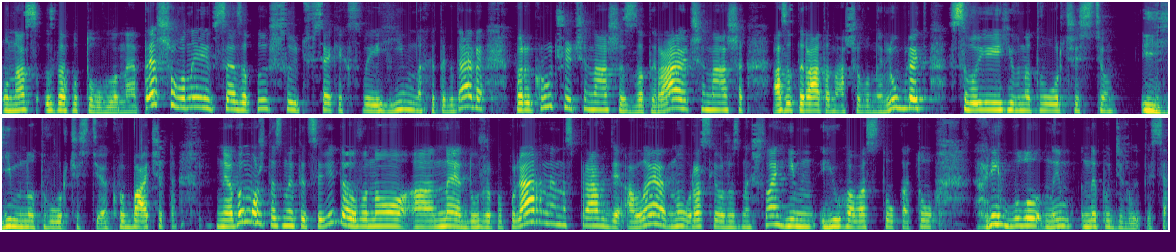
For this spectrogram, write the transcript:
у нас заготовлене. Те, що вони все запишуть в всяких своїх гімнах і так далі, перекручуючи наше, затираючи наше, а затирати наше вони люблять своєю гівнотворчістю. І гімнотворчістю, як ви бачите, Е, ви можете знайти це відео, воно не дуже популярне насправді, але ну раз я вже знайшла гімн Юга Востока, то гріх було ним не поділитися.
